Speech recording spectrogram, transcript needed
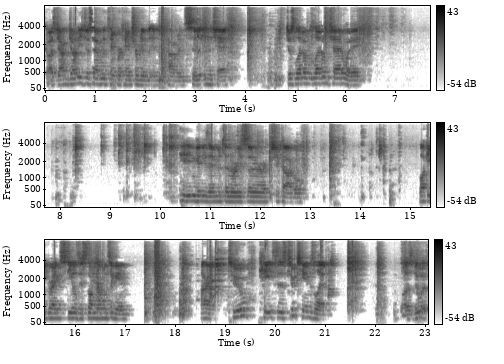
Guys, John, Johnny's just having a temper tantrum in, in the comments, in, in the chat. Just let him let him chat away. He didn't get his Edmonton or his uh, Chicago. Lucky Greg steals his thunder once again. All right, two cases, two tins left. Let's do it.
